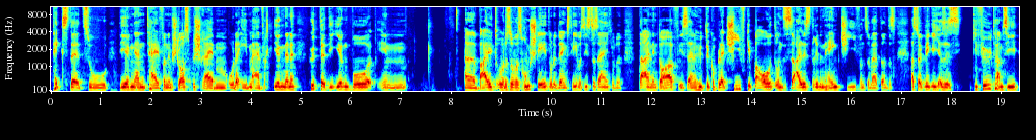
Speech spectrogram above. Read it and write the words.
Texte zu, die irgendeinen Teil von dem Schloss beschreiben oder eben einfach irgendeine Hütte, die irgendwo im äh, Wald oder sowas rumsteht, wo du denkst, hey, was ist das eigentlich? Oder da in dem Dorf ist eine Hütte komplett schief gebaut und es ist alles drinnen hängt schief und so weiter. Und das hast du halt wirklich, also es, gefühlt haben sie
